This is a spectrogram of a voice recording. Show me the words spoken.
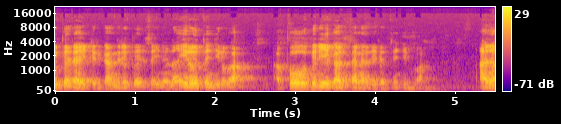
ரிப்பேர் ஆகிட்டு இருக்கு அந்த ரிப்பேர் செய்யணும்னா இருபத்தஞ்சி ரூபா. அப்போது பெரிய காசு தானே அது இருபத்தஞ்சி ரூபா. அதை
